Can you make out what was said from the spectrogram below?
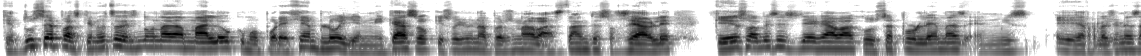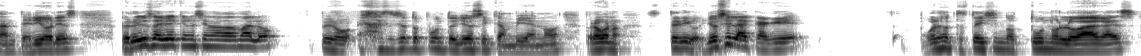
que tú sepas que no estás haciendo nada malo, como por ejemplo, y en mi caso, que soy una persona bastante sociable, que eso a veces llegaba a causar problemas en mis eh, relaciones anteriores, pero yo sabía que no hacía nada malo, pero hasta cierto punto yo sí cambié, ¿no? Pero bueno, te digo, yo sí la cagué, por eso te estoy diciendo tú no lo hagas,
